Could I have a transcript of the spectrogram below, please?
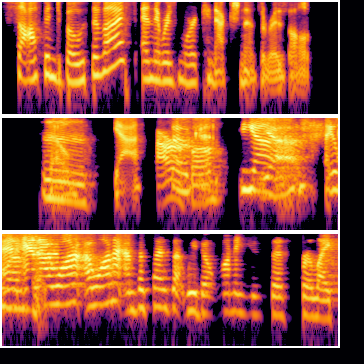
softened both of us, and there was more connection as a result. So, mm, yeah, powerful. So good. Yeah, yeah. I love. And, and I want I want to emphasize that we don't want to use this for like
